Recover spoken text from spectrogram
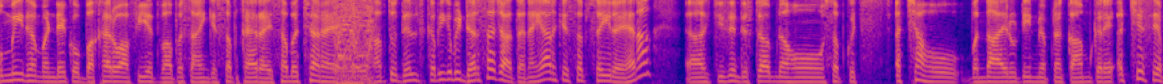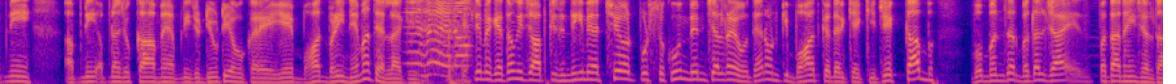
उम्मीद है मंडे को बखैर आफियत वापस आएँगे, सब खैर रहे, सब अच्छा रहे। अब तो दिल कभी कभी डर सा जाता है ना यार कि सब सही रहे, है ना? चीज़ें डिस्टर्ब ना हो, सब कुछ अच्छा हो, बंदा आए रूटीन में अपना काम करे, अच्छे से अपनी अपनी, अपना जो काम है, अपनी जो ड्यूटी है वो करे, ये बहुत बड़ी नेमत है अल्लाह की। इसलिए मैं कहता हूँ कि जो आपकी ज़िंदगी में अच्छे और पुरसकून दिन चल रहे होते हैं ना, उनकी बहुत कदर किया कीजिए, कब वो मंजर बदल जाए, पता नहीं चलता।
